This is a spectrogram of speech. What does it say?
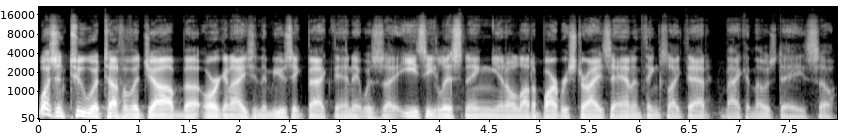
wasn't too uh, tough of a job uh, organizing the music back then. It was uh, easy listening, you know, a lot of Barbra Streisand and things like that back in those days. So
